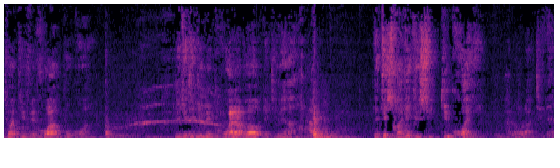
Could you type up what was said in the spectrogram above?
Toi, tu fais foi pour croire? Mais Dieu te dit, mais crois d'abord, et tu verras. Ne t'ai pas dit que si tu croyais, alors là, tu verras.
